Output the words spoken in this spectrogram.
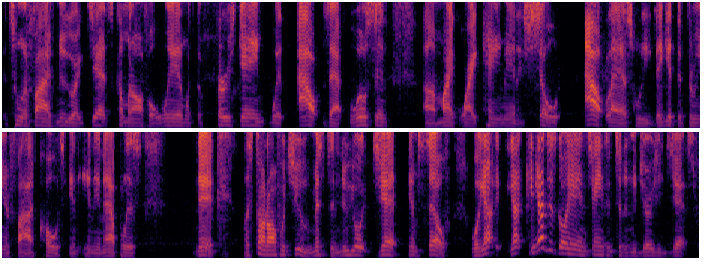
the two and five New York Jets coming off a win with the first game without Zach Wilson. Uh, Mike White came in and showed out last week. They get the three and five Colts in Indianapolis. Nick, let's start off with you, Mr. New York Jet himself. Well, y'all, y'all, can y'all just go ahead and change it to the New Jersey Jets?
